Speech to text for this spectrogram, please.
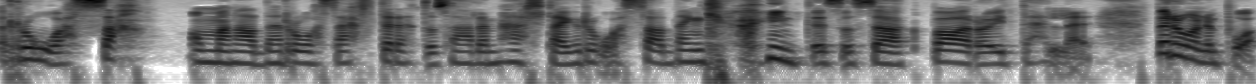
rosa, om man hade en rosa efterrätt och så hade en hashtag rosa, den kanske inte är så sökbar och inte heller beroende på.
